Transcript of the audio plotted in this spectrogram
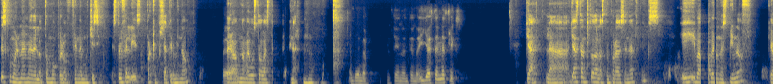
es como el meme de lo tomo, pero ofende muchísimo. Estoy feliz porque pues ya terminó, pero, no me gustó bastante al final. Entiendo, entiendo, entiendo. ¿Y ya está en Netflix? Ya, la, ya están todas las temporadas en Netflix y va a haber un spin-off que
